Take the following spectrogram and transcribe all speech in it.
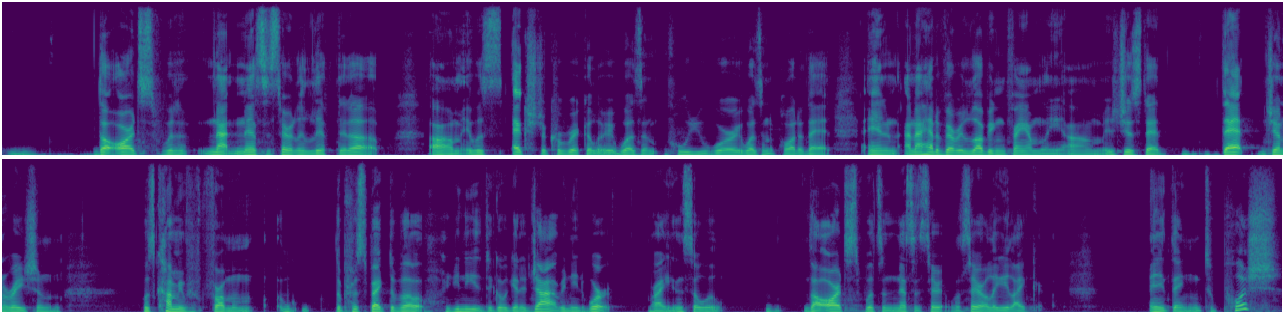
the arts were not necessarily lifted up. Um, it was extracurricular. It wasn't who you were. It wasn't a part of that. And and I had a very loving family. Um, it's just that that generation was coming from the perspective of you needed to go get a job, you need to work, right? And so the arts wasn't necessarily like anything to push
